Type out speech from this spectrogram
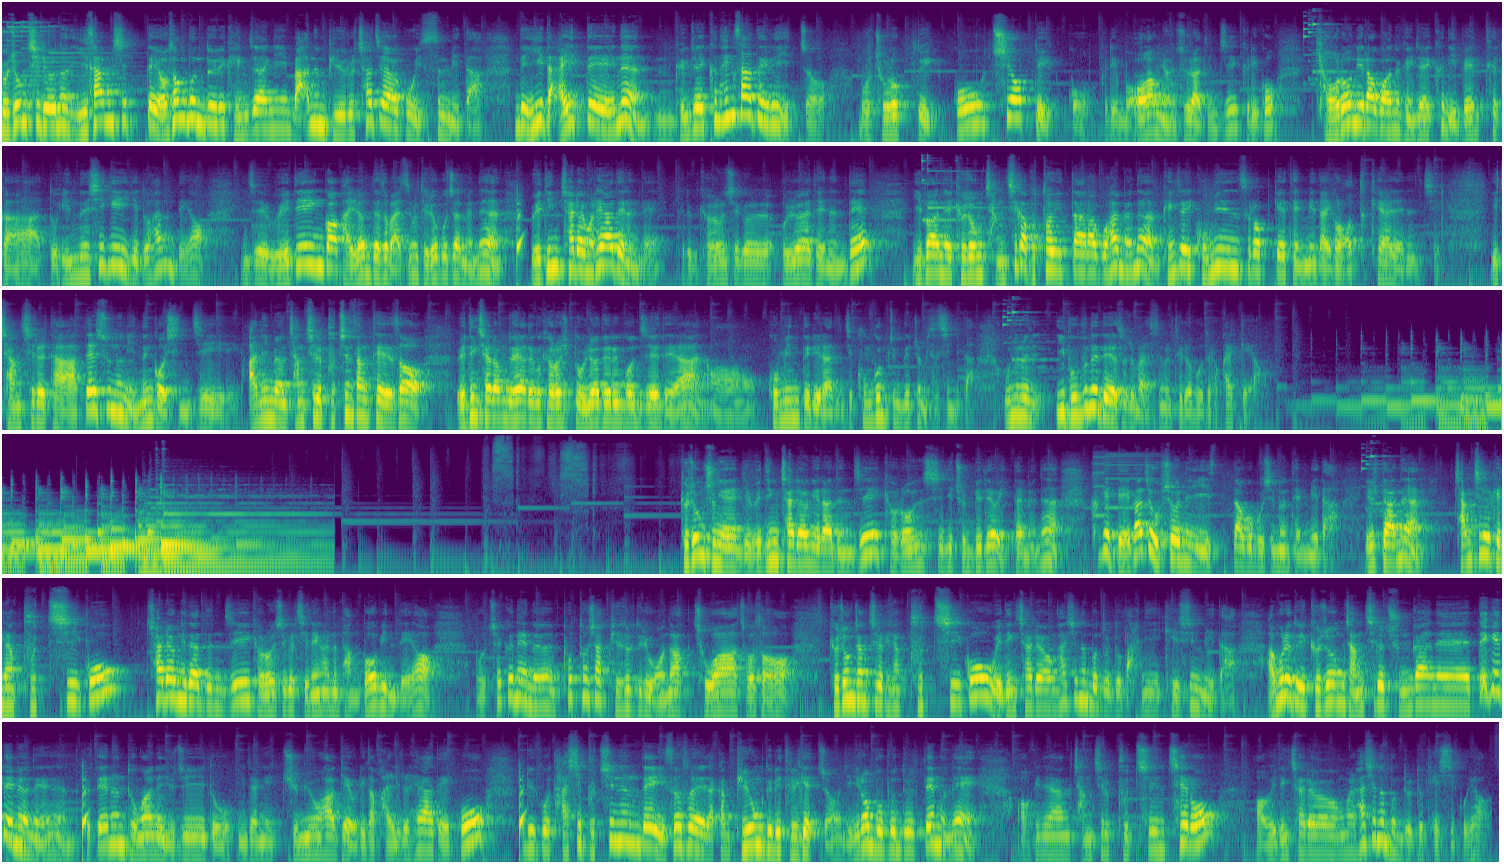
교정 치료는 20, 30대 여성분들이 굉장히 많은 비율을 차지하고 있습니다. 근데 이 나이대에는 음, 굉장히 큰 행사들이 있죠. 뭐 졸업도 있고 취업도 있고 그리고 뭐 어학연수라든지 그리고 결혼이라고 하는 굉장히 큰 이벤트가 또 있는 시기이기도 하는데요. 이제 웨딩과 관련돼서 말씀을 드려보자면은 웨딩 촬영을 해야 되는데 그리고 결혼식을 올려야 되는데 입안에 교정 장치가 붙어 있다라고 하면은 굉장히 고민스럽게 됩니다. 이걸 어떻게 해야 되는지. 이 장치를 다 뗄 수는 있는 것인지 아니면 장치를 붙인 상태에서 웨딩 촬영도 해야 되고 결혼식도 올려야 되는 건지에 대한 어, 고민들이라든지 궁금증들이 좀 있으십니다. 오늘은 이 부분에 대해서 좀 말씀을 드려보도록 할게요. 교정 중에 이제 웨딩 촬영이라든지 결혼식이 준비되어 있다면은 크게 네 가지 옵션이 있다고 보시면 됩니다. 일단은 장치를 그냥 붙이고 촬영이라든지 결혼식을 진행하는 방법인데요. 뭐 최근에는 포토샵 기술들이 워낙 좋아져서 교정 장치를 그냥 붙이고 웨딩 촬영 하시는 분들도 많이 계십니다. 아무래도 이 교정 장치를 중간에 떼게 되면은 그 떼는 동안의 유지도 굉장히 중요하게 우리가 관리를 해야 되고 그리고 다시 붙이는 데 있어서의 약간 비용들이 들겠죠. 이런 부분들 때문에 어 그냥 장치를 붙인 채로 어 웨딩 촬영을 하시는 분들도 계시고요.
